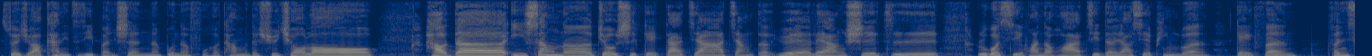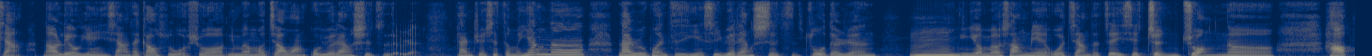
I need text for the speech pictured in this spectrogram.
所以就要看你自己本身能不能符合他们的需求喽。好的，以上呢就是给大家讲的月亮狮子。如果喜欢的话，记得要写评论、给分、分享，然后留言一下，再告诉我说你们有没有交往过月亮狮子的人，感觉是怎么样呢？那如果你自己也是月亮狮子座的人，嗯，你有没有上面我讲的这些症状呢？好。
